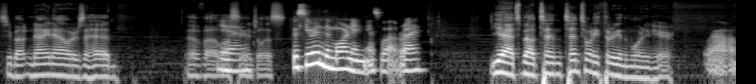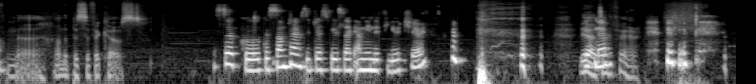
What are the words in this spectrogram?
So about nine hours ahead of uh, Los Yeah. Angeles. Because you're in the morning as well, right? Yeah, it's about 10, 10.23 in the morning here Wow. the, on the Pacific coast. It's so cool because sometimes it just feels like I'm in the future. Yeah, it's know? unfair.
